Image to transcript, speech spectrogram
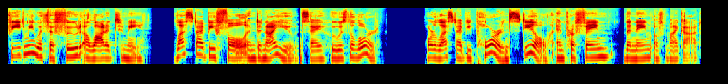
Feed me with the food allotted to me, lest I be full and deny you and say, Who is the Lord? Or lest I be poor and steal and profane the name of my God.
